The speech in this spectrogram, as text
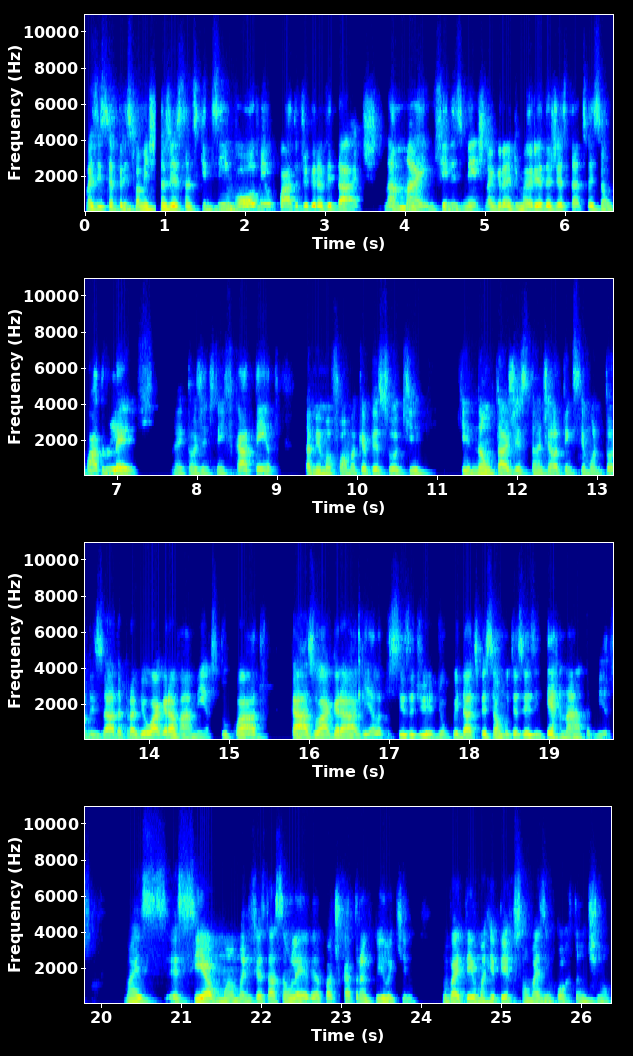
mas isso é principalmente nas gestantes que desenvolvem o quadro de gravidade. Na, infelizmente, na grande maioria das gestantes, vai ser um quadro leve. Né? Então, a gente tem que ficar atento, da mesma forma que a pessoa que, que não está gestante, ela tem que ser monitorizada para ver o agravamento do quadro. Caso agrave, ela precisa de, de um cuidado especial, muitas vezes internada mesmo. Mas eh, se é uma manifestação leve, ela pode ficar tranquila que não vai ter uma repercussão mais importante, não.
